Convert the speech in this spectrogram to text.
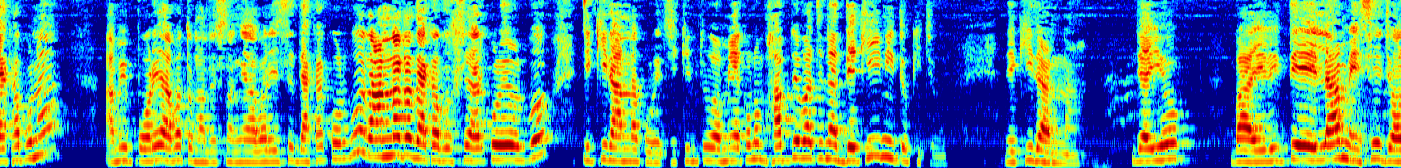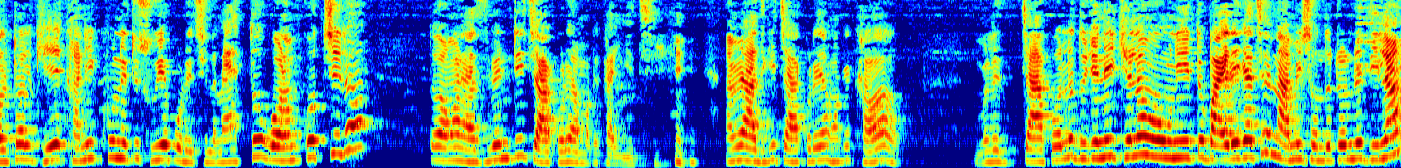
দেখাবো না। আমি পরে আবার তোমাদের সঙ্গে আবার এসে দেখা করব, রান্নাটা দেখাবো শেয়ার করে উঠবো যে কি রান্না করেছি। কিন্তু আমি এখনও ভাবতে পারছি না, দেখিনি তো কিছু যে কি রান্না। যাই হোক বাইরেতে এলাম, এসে জল টল খেয়ে খানিকক্ষণ একটু শুয়ে পড়েছিলাম। এত গরম করছিল, তো আমার হাজবেন্ডই চা করে আমাকে খাইয়েছে। আমি আজকে চা করে আমাকে খাওয়াও। বলে, চা করল দুজনেই খেলাম উনি তো বাইরে গেছেন, আমি সন্ধ্যে দিলাম।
